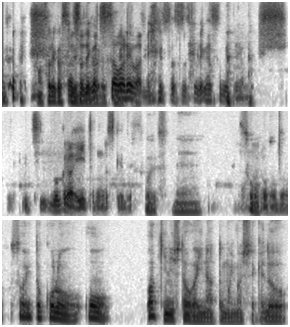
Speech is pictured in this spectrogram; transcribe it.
まあそれが全てそれが伝わればね。ね、そうそう、それが全てなのでうち僕らはいいと思うんですけど。そうですね。そうなるほど。そういうところを、は気にした方がいいなと思いましたけど、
